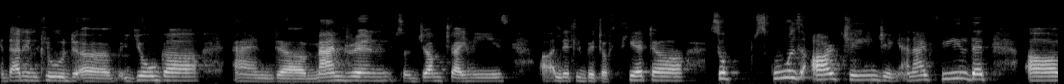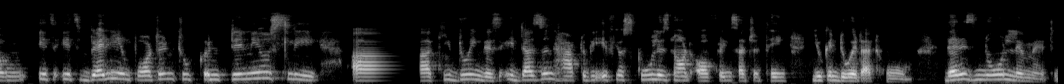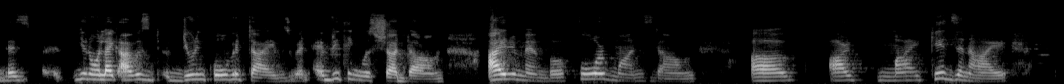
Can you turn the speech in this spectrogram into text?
that include uh, yoga and uh, Mandarin, so jump Chinese, a little bit of theater. So schools are changing, and I feel that um, it's it's very important to continuously. Uh, keep doing this. It doesn't have to be, if your school is not offering such a thing, you can do it at home. There is no limit. There's, you know, like I was during COVID times when everything was shut down. I remember four months down, uh, our my kids and I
